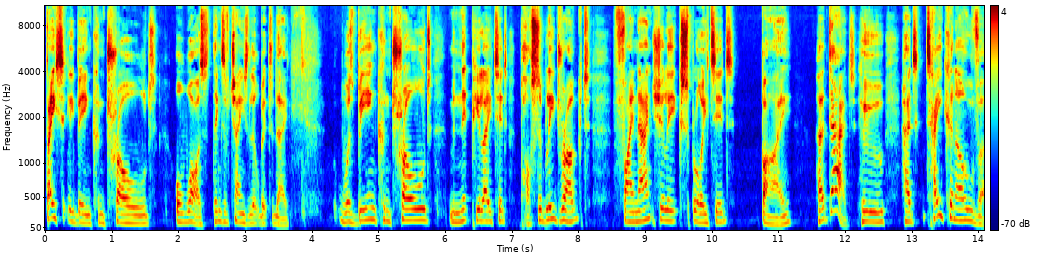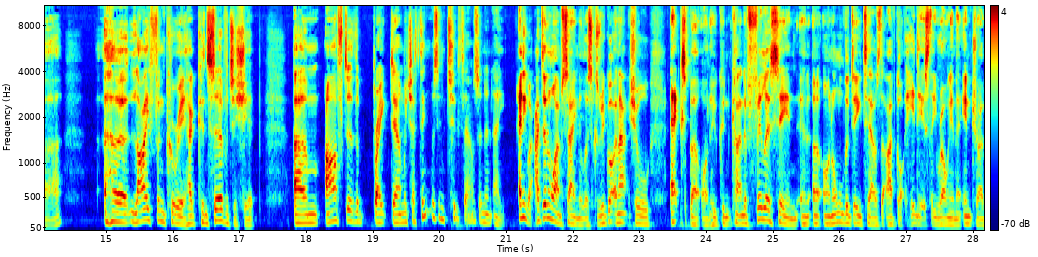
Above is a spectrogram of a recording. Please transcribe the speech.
basically being controlled, or was, things have changed a little bit today, was being controlled, manipulated, possibly drugged, financially exploited by her dad, who had taken over her life and career, had conservatorship um, after the breakdown, which I think was in 2008. Anyway, I don't know why I'm saying all this because we've got an actual expert on who can kind of fill us in and, uh, on all the details that I've got hideously wrong in the intro.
